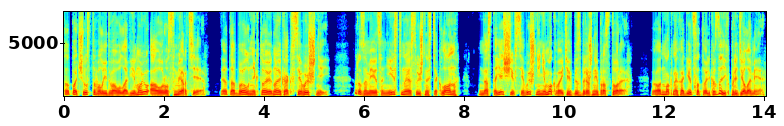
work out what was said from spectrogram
то почувствовал едва уловимую ауру смерти. Это был никто иной, как Всевышний. Разумеется, не истинная сущность, а клон. Настоящий Всевышний не мог войти в безбрежные просторы. Он мог находиться только за их пределами.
